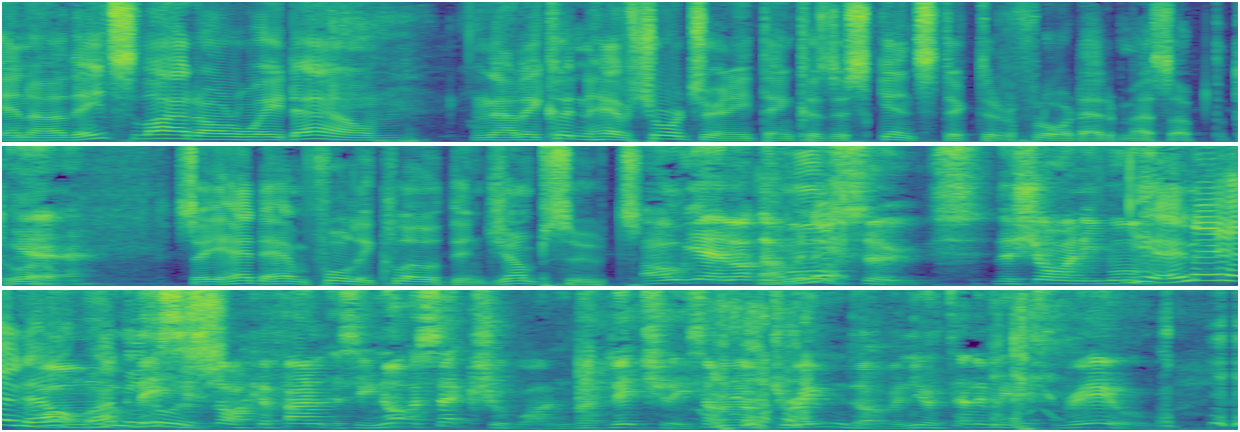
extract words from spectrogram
and uh, they'd slide all the way down. Now they couldn't have shorts or anything because the skin stick to the floor. That'd mess up the throw. Yeah. So you had to have them fully clothed in jumpsuits. Oh yeah, like the I mean, morph that- suits, the shiny morph. Yeah, and they had help. Oh, I mean, this was is like a fantasy, not a sexual one, but literally something I've dreamed of, and you're telling me it's real.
